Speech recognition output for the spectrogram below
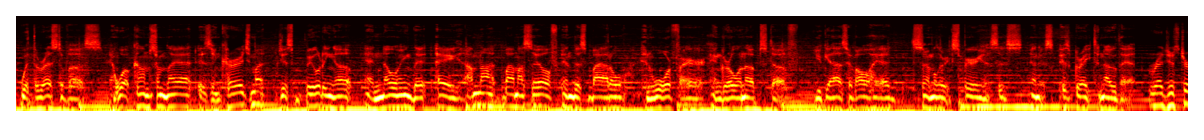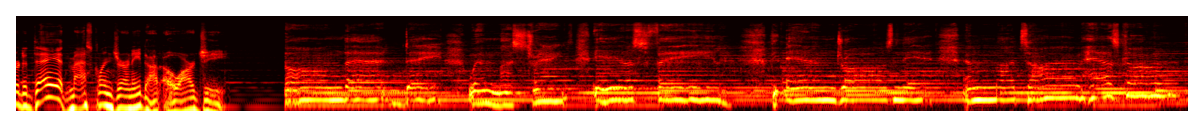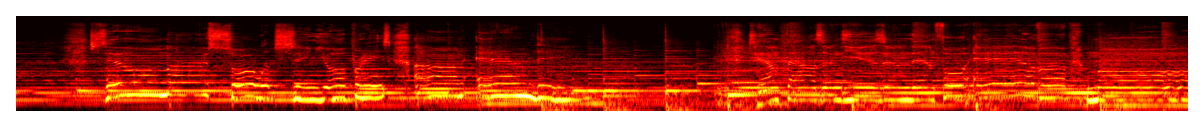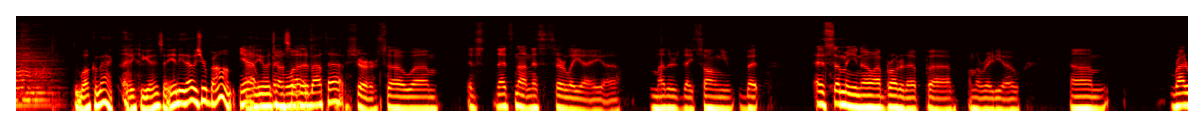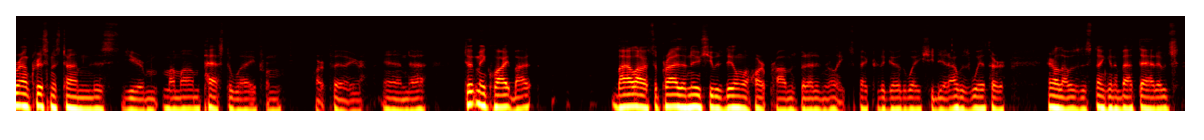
with the rest of us. And what comes from that is encouragement, just building up and knowing that, hey, I'm not by myself in this battle and warfare and growing up stuff. You guys have all had similar experiences, and it's, it's great to know that. Register today at masculinejourney.org. On that day when my strength is failing, the end draws near and my time has come. Still, my soul will sing your praise unending. Ten thousand years and then forevermore. Welcome back. Thank you guys. Andy, that was your bomb. Yeah, Uh, you want to tell us a little bit about that? Sure. So um, it's that's not necessarily a uh, Mother's Day song, you but as some of you know, I brought it up uh, on the radio. Um, right around Christmas time this year, my mom passed away from heart failure, and uh, took me quite by by a lot of surprise. I knew she was dealing with heart problems, but I didn't really expect her to go the way she did. I was with her, Harold. I was just thinking about that. It was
